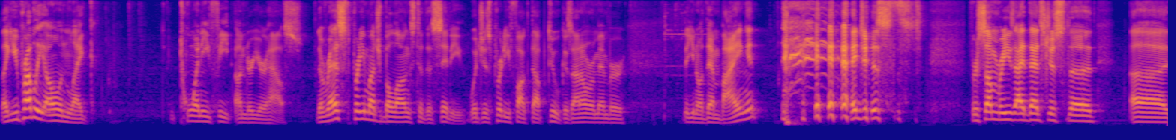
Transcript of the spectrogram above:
Like, you probably own, like, 20 feet under your house. The rest pretty much belongs to the city, which is pretty fucked up too, because I don't remember, you know, them buying it. I just, for some reason, I, that's just the uh,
